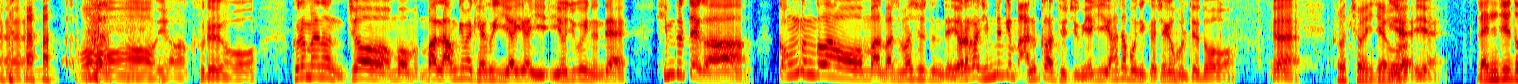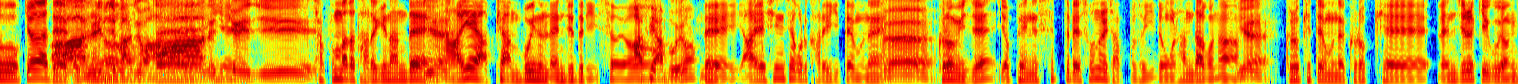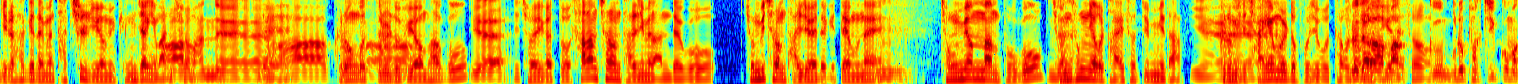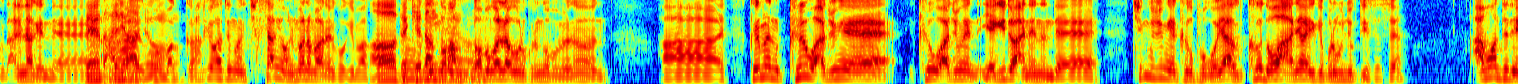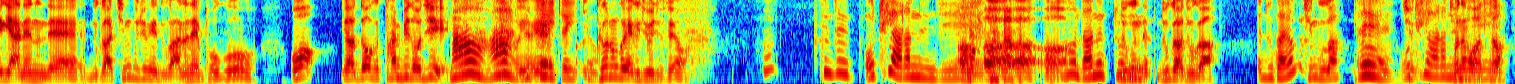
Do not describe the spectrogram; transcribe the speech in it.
어, 야, 그래요. 그러면은, 저, 뭐, 말 나온 김에 계속 이야기가 이- 이어지고 있는데, 힘들 때가 꺾는 것만 말씀하셨는데, 여러 가지 힘든 게 많을 것 같아요. 지금 얘기하다 보니까 제가 볼 때도. 예. 그렇죠. 이제 뭐 예, 예. 렌즈도 껴야 되거든요. 아, 렌즈 맞아. 아, 네, 렌즈 이게 껴야지. 작품마다 다르긴 한데 예. 아예 앞이 안 보이는 렌즈들이 있어요. 앞이 안 보여? 네, 아예 흰색으로 가리기 때문에 예. 그럼 이제 옆에 있는 스탭들의 손을 잡고서 이동을 한다거나 예. 그렇기 때문에 그렇게 렌즈를 끼고 연기를 하게 되면 다칠 위험이 굉장히 많죠. 아, 맞네. 네. 아, 그런. 것들도 위험하고 예. 저희가 또 사람처럼 달리면 안 되고 좀비처럼 달려야 되기 때문에 음. 정면만 보고 전속력을 다해서 뜁니다. 예. 그럼 이제 장애물도 보지 못하고 넘어지게 막 돼서 그 무릎팍 찍고 막 난리 나겠네. 예, 난리 아이고, 나죠. 막그 학교 같은 건 책상이 얼마나 많아요. 거기 막 아, 네, 어, 계단도 막 많고. 넘어가려고 그런 거 보면은 아 그러면 그 와중에 그 와중에 얘기도 안 했는데 친구 중에 그거 보고 야 그거 너 아니야 이렇게 물어본 적도 있었어요? 아무한테도 얘기 안 했는데 누가 친구 중에 누가 아는 사람이 보고 어? 야 너 그 담비 너지? 아, 아, 어, 예, 있죠, 예. 있죠, 있죠. 그런 거 얘기 좀 해주세요. 근데 어떻게 알았는지. 어, 어, 어, 어. 어, 나는 또 누군 누가 누가 누가요? 친구가? 네, 지- 어떻게 알았는지. 전화가 왔어?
